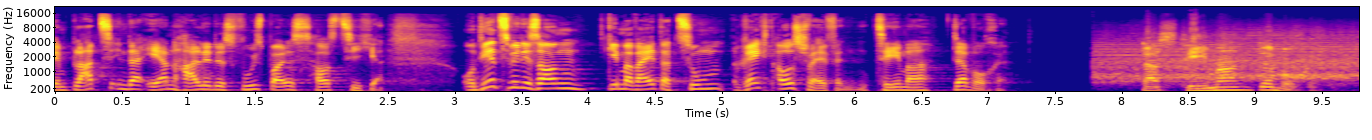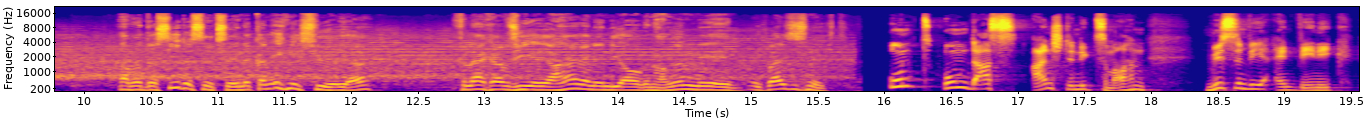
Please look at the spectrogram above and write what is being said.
den Platz in der Ehrenhalle des Fußballs hast sicher. Und jetzt würde ich sagen, gehen wir weiter zum recht ausschweifenden Thema der Woche. Das Thema der Woche. Aber dass Sie das nicht sehen, da kann ich nichts für, ja? Vielleicht haben Sie Ihre Haare in die Augen hangen. Nee, ich weiß es nicht. Und um das anständig zu machen, müssen wir ein wenig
